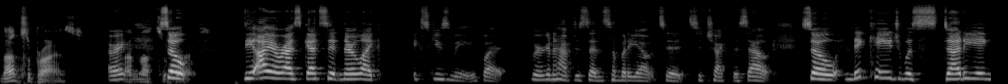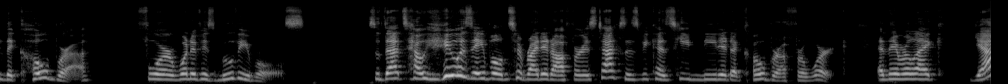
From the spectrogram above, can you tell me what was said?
Not surprised. All right. So- the IRS gets it and they're like, "Excuse me, but we're gonna have to send somebody out to to check this out." So Nick Cage was studying the cobra for one of his movie roles. So that's how he was able to write it off for his taxes because he needed a cobra for work. And they were like, "Yeah,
